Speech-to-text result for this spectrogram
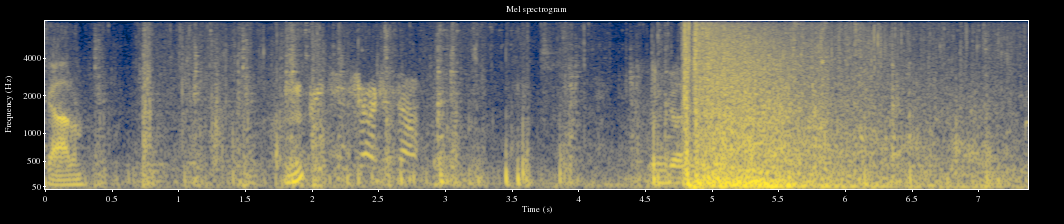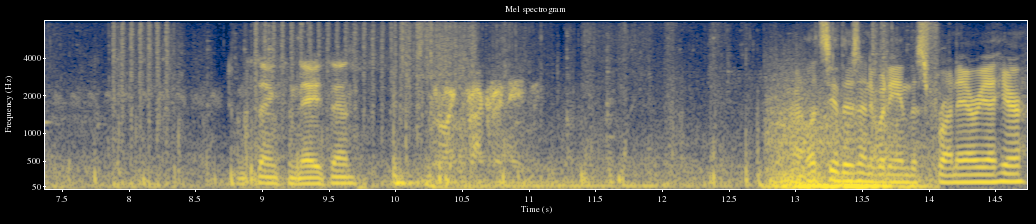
Got him. I'm going. I'm sending some nades in. Alright, let's see if there's anybody in this front area here.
